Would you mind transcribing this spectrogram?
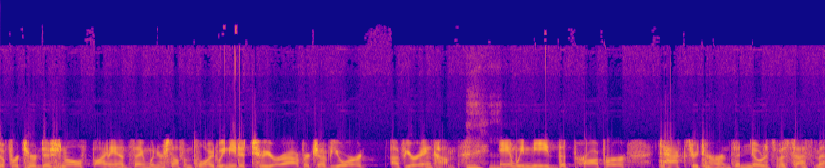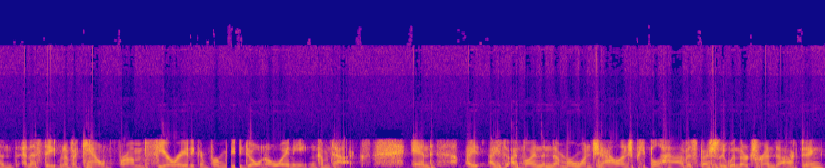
So for traditional financing, when you're self-employed, we need a two-year average of your of your income. Mm-hmm. And we need the proper tax returns and notice of assessment and a statement of account from CRA to confirm you don't owe any income tax. And I, I, I find the number one challenge people have, especially when they're transacting,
